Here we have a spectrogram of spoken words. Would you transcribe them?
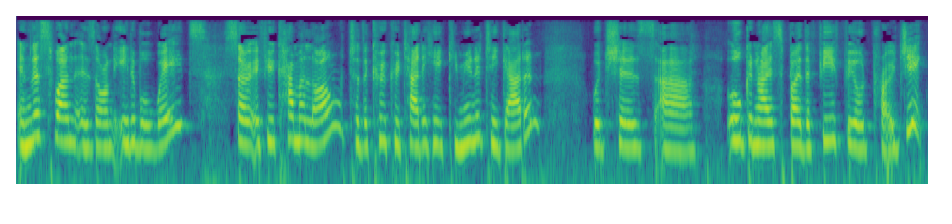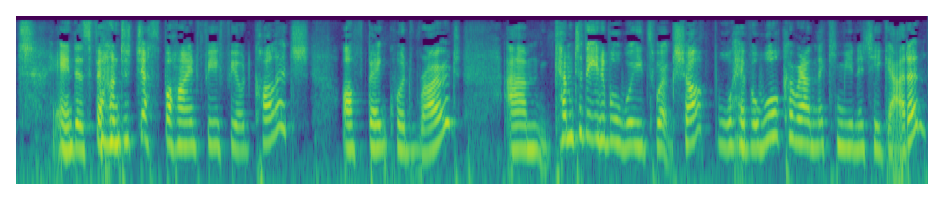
And this one is on edible weeds. So if you come along to the Kukutaruhe Community Garden, which is uh, organised by the Fairfield Project and is found just behind Fairfield College off Bankwood Road, um, come to the Edible Weeds Workshop. We'll have a walk around the community garden,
